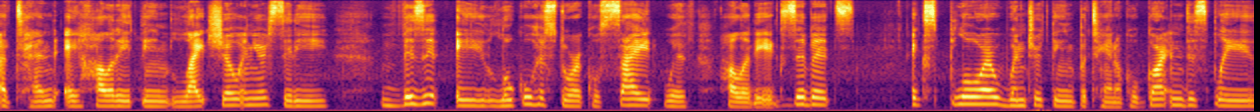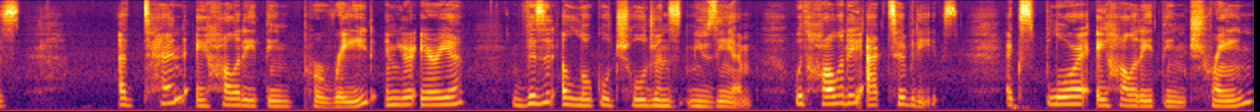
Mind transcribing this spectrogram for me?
Attend a holiday themed light show in your city. Visit a local historical site with holiday exhibits. Explore winter themed botanical garden displays. Attend a holiday themed parade in your area. Visit a local children's museum with holiday activities. Explore a holiday themed train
